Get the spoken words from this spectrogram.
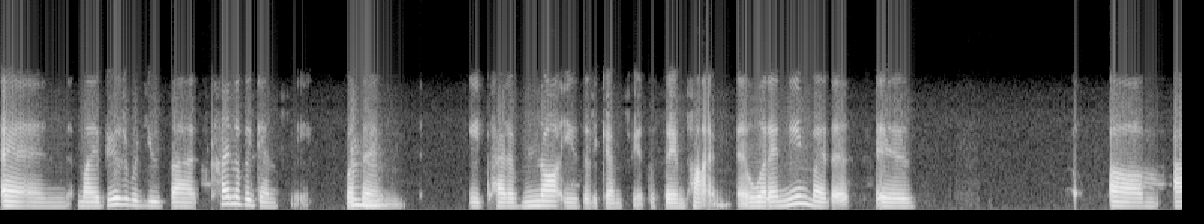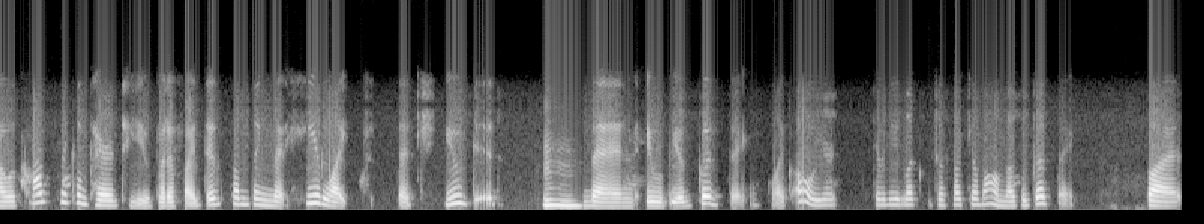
and my abuser would use that kind of against me, but mm-hmm. then he'd kind of not use it against me at the same time. And what I mean by this is um, I was constantly compared to you, but if I did something that he liked that you did, mm-hmm. then it would be a good thing. Like, oh, you're gonna be like just like your mom. That's a good thing. But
